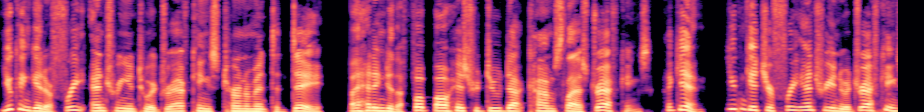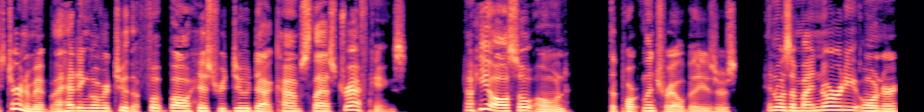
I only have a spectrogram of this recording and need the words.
you can get a free entry into a DraftKings tournament today by heading to the footballhistorydude.com slash DraftKings. Again, you can get your free entry into a DraftKings tournament by heading over to the footballhistorydude.com slash DraftKings. Now, he also owned the Portland Trailblazers and was a minority owner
